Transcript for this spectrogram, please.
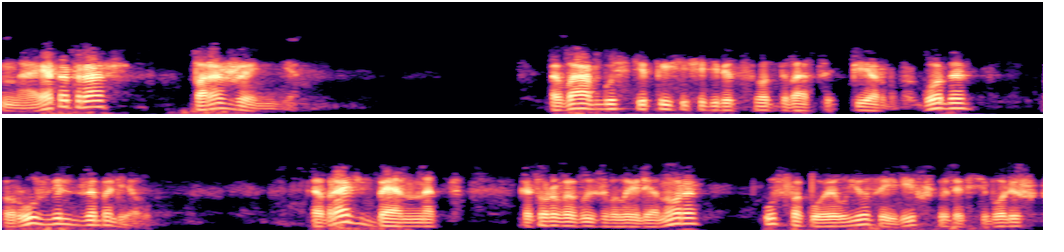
На этот раз поражение. В августе 1921 года Рузвельт заболел. Врач Беннет, которого вызвала Элеонора, успокоил ее, заявив, что это всего лишь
